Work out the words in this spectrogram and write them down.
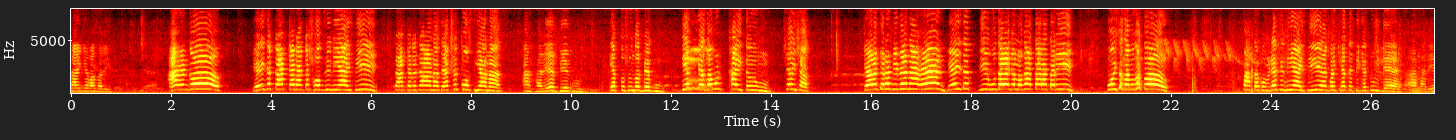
নাই কে বাজারে। আহেন গো, এই যে টাটকা টাটকা সবজি নিয়ে আইছি টাটকা টাটকা আনাজ একটা কষি আনাজ আহারে, বেগুন, এত সুন্দর বেগুন। দেখতে যেমন খাইতে সেই সাথ কারা কারা নিবে না হেন? এই যে ই উদয় গেল গা তাড়াতাড়ি। পয়সা যাব গা তো। পাতা কবিটা সে নিয়ে আইছি একবার খেতে থেকে তুইলে। আহারে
